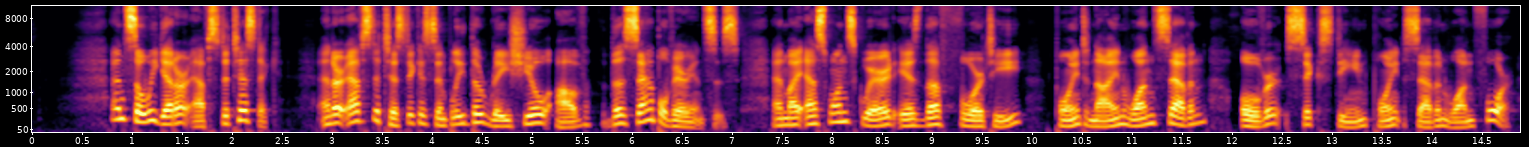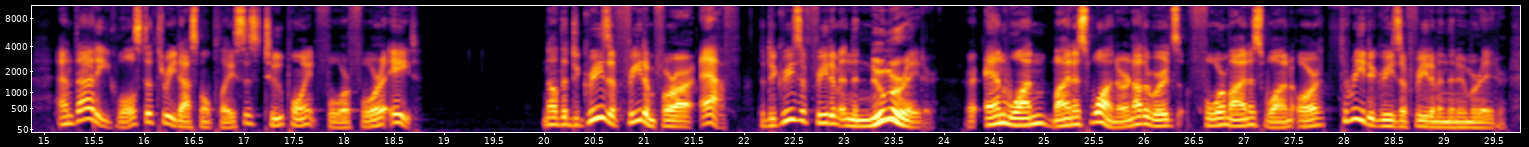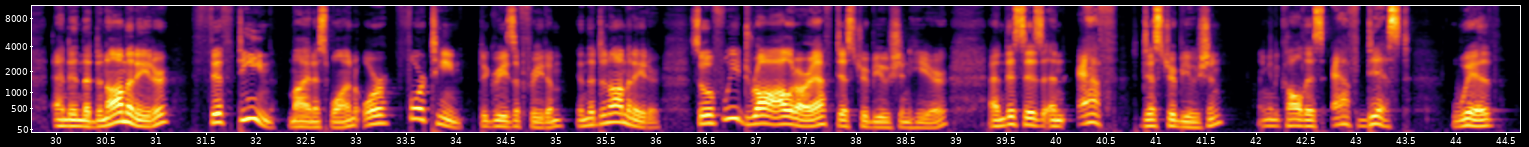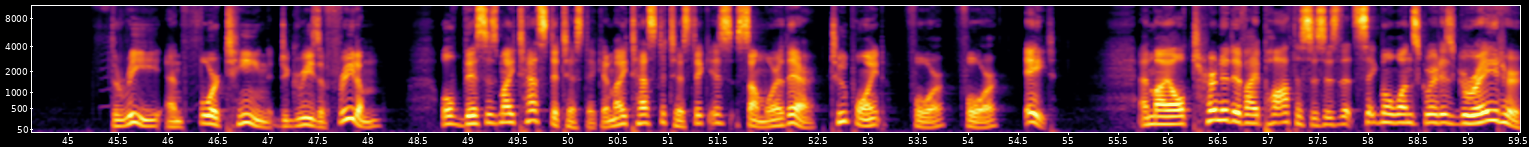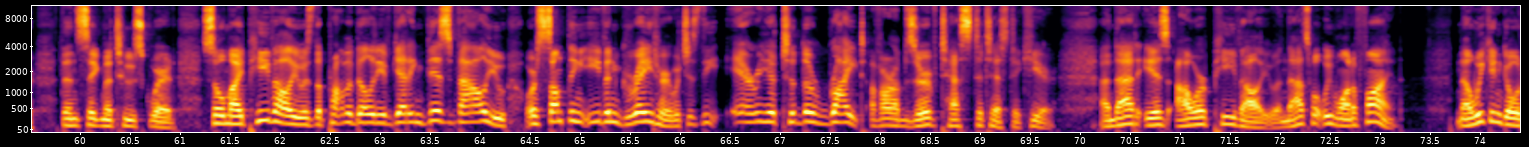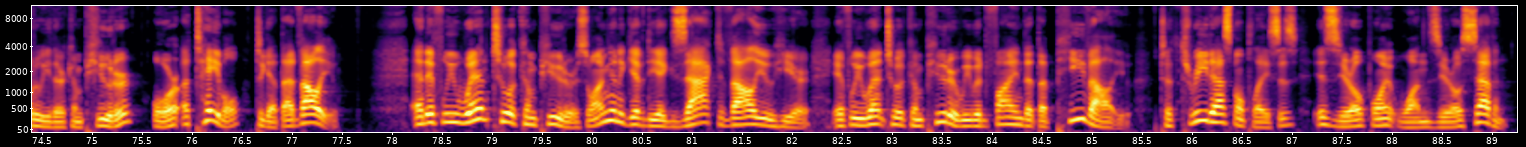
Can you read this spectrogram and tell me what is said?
And so we get our F statistic. And our F statistic is simply the ratio of the sample variances. And my S1 squared is the 40.917 over 16.714 and that equals to three decimal places 2.448. Now, the degrees of freedom for our f, the degrees of freedom in the numerator, are n1 minus 1, or in other words, 4 minus 1, or 3 degrees of freedom in the numerator. And in the denominator, 15 minus 1, or 14 degrees of freedom in the denominator. So if we draw out our f distribution here, and this is an f distribution, I'm going to call this f dist with 3 and 14 degrees of freedom, well, this is my test statistic, and my test statistic is somewhere there 2.448. And my alternative hypothesis is that sigma 1 squared is greater than sigma 2 squared. So my p value is the probability of getting this value or something even greater, which is the area to the right of our observed test statistic here. And that is our p value, and that's what we want to find. Now we can go to either computer or a table to get that value. And if we went to a computer, so I'm going to give the exact value here. If we went to a computer, we would find that the p value to three decimal places is 0.107.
